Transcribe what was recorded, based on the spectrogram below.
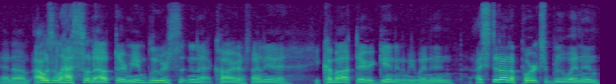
And um, I was the last one out there. Me and Blue were sitting in that car, and finally uh, he come out there again, and we went in. I stood on a porch, Blue went in,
